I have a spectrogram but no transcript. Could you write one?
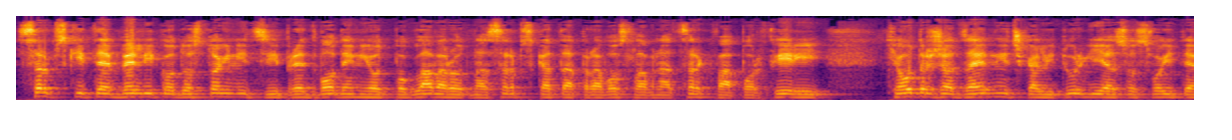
Српските великодостојници предводени од поглаварот на Српската православна црква Порфири ќе одржат заедничка литургија со своите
